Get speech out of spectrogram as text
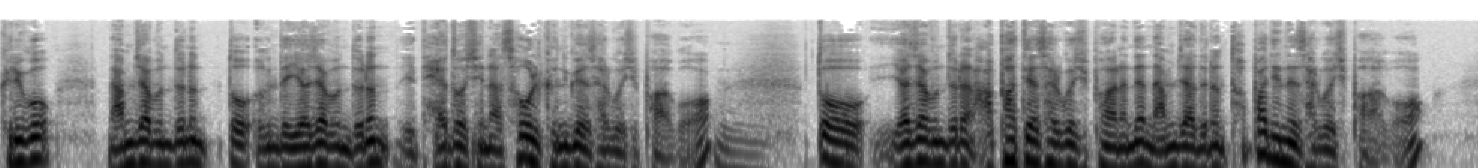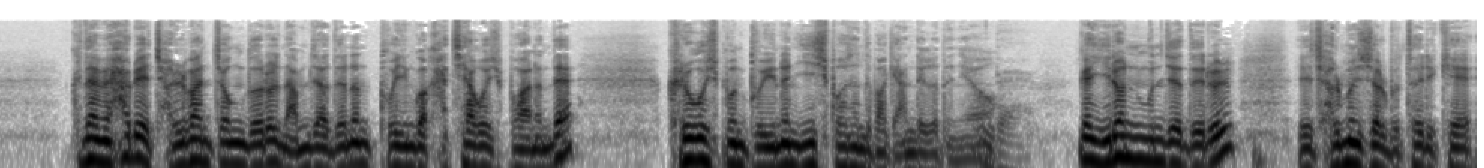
그리고 남자분들은 또 근데 여자분들은 대도시나 서울 근교에 살고 싶어 하고 음. 또 여자분들은 아파트에 살고 싶어 하는데 남자들은 텃밭 있는 데 살고 싶어 하고 그다음에 하루에 절반 정도를 남자들은 부인과 같이 하고 싶어 하는데 그러고 싶은 부인은 20%밖에 안 되거든요. 네. 그러니까 이런 문제들을 젊은 시절부터 이렇게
